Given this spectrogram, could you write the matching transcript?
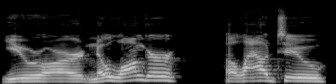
You are no longer allowed to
